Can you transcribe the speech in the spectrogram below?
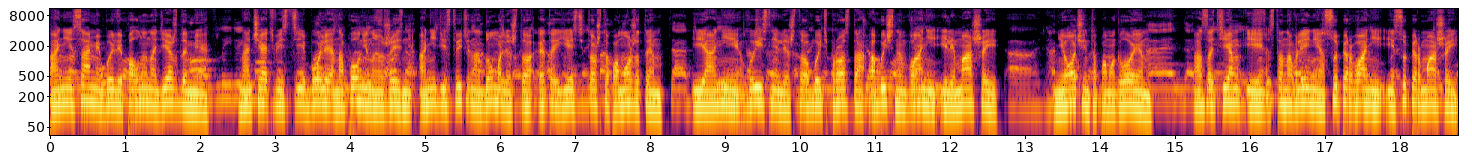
они сами были полны надеждами начать вести более наполненную жизнь. Они действительно думали, что это и есть то, что поможет им. И они выяснили, что быть просто обычным Ваней или Машей не очень-то помогло им. А затем и становление Супер Ваней и Супер Машей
